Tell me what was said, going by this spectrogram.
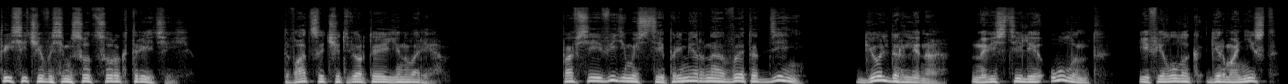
1843. 24 января. По всей видимости, примерно в этот день Гёльдерлина навестили Уланд и филолог-германист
